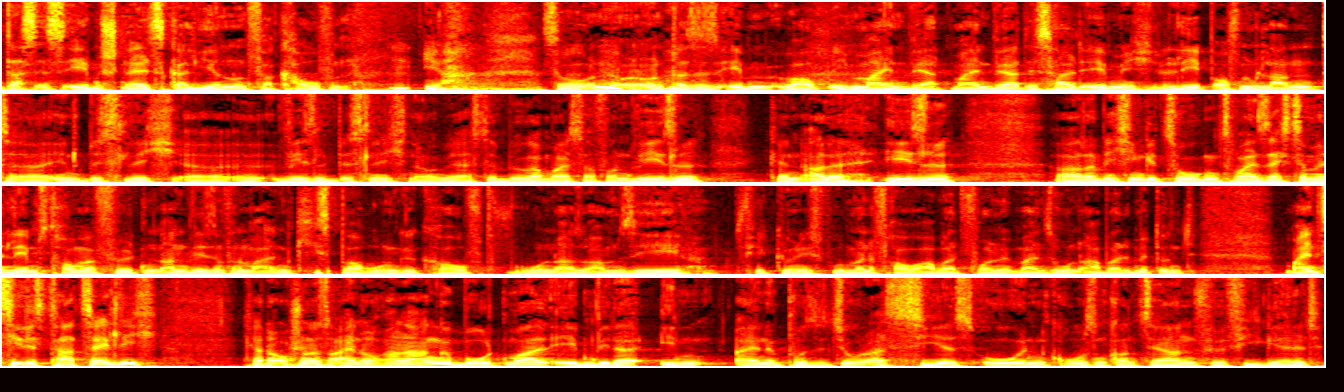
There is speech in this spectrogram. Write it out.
das ist eben schnell skalieren und verkaufen. Ja. So, und, und das ist eben überhaupt nicht mein Wert. Mein Wert ist halt eben, ich lebe auf dem Land äh, in Bisslich, äh, Wesel Bisslich, ne? Wer ist der Bürgermeister von Wesel? Kennen alle, Esel. Äh, da bin ich hingezogen, 2016 mein Lebenstraum erfüllt, ein Anwesen von einem alten Kiesbaron gekauft, wohne also am See, vier Königsbrüder, meine Frau arbeitet voll mit, mein Sohn arbeitet mit und mein Ziel ist tatsächlich, ich hatte auch schon das eine oder andere Angebot, mal eben wieder in eine Position als CSO in großen Konzernen für viel Geld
